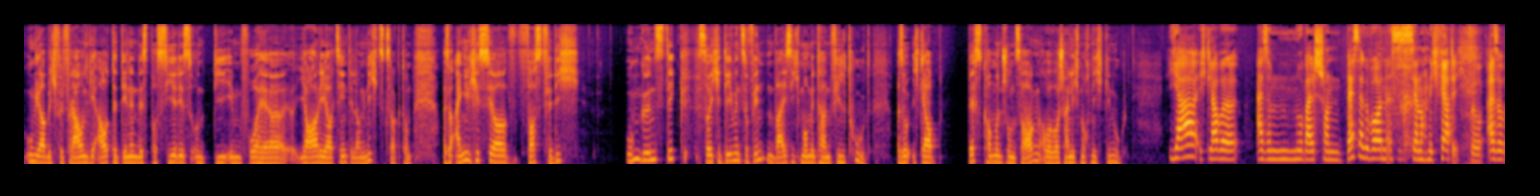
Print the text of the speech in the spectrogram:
unglaublich viele Frauen geoutet, denen das passiert ist und die eben vorher Jahre, Jahrzehnte lang nichts gesagt haben. Also eigentlich ist es ja fast für dich ungünstig, solche Themen zu finden, weil sich momentan viel tut. Also ich glaube, das kann man schon sagen, aber wahrscheinlich noch nicht genug. Ja, ich glaube, also nur weil es schon besser geworden ist, ist es ja noch nicht fertig. So, also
